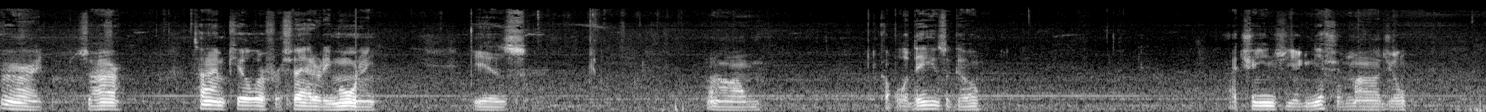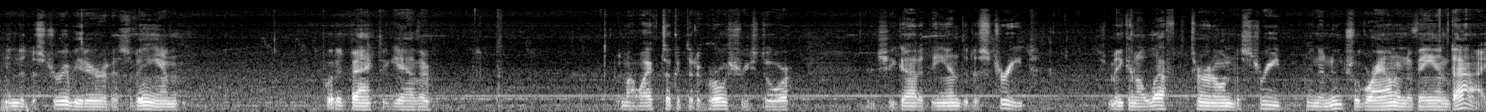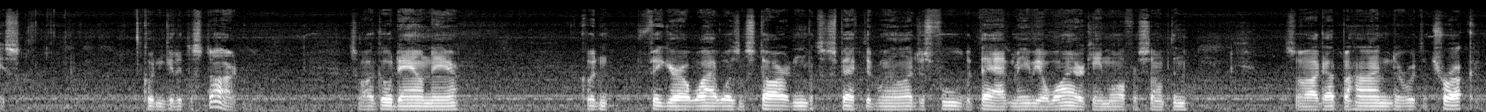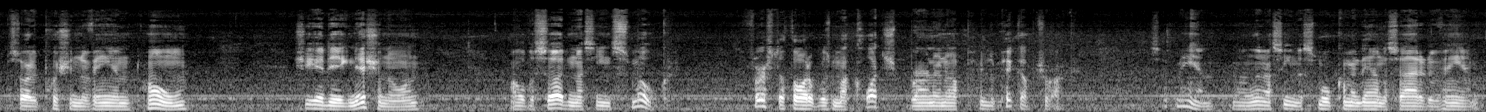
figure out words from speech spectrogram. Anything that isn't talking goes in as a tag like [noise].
Alright, so our time killer for Saturday morning is um, a couple of days ago I changed the ignition module in the distributor of this van put it back together. My wife took it to the grocery store and she got at the end of the street making a left turn on the street in the neutral ground and the van dies. Couldn't get it to start. So I go down there. Couldn't figure out why it wasn't starting, but suspected, well, I just fooled with that. Maybe a wire came off or something. So I got behind her with the truck, started pushing the van home. She had the ignition on. All of a sudden, I seen smoke. First, I thought it was my clutch burning up in the pickup truck said, man, well, then I seen the smoke coming down the side of the van.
